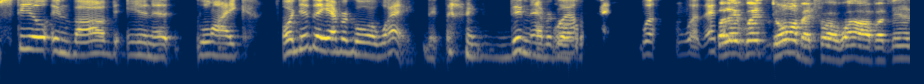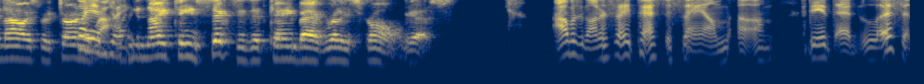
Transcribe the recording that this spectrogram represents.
still involved in it? Like, or did they ever go away? Didn't ever go Well, away. Well, well, that, Well, it went dormant for a while, but then now it's returning. ahead, Right. In the nineteen sixties, it came back really strong, yes. I was gonna say Pastor Sam um, did that lesson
